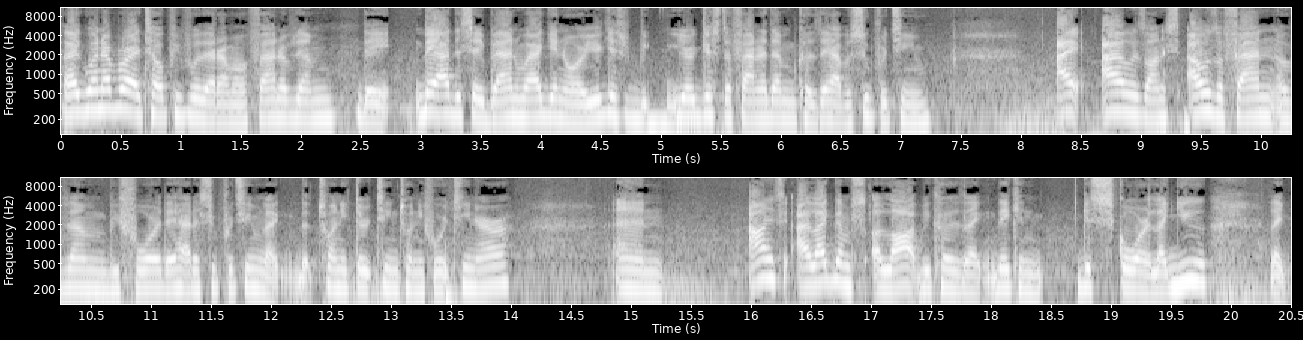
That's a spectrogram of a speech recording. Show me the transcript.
like whenever I tell people that I'm a fan of them, they they either say bandwagon or you're just you're just a fan of them because they have a super team. I I was honest. I was a fan of them before they had a super team, like the 2013 2014 era, and honestly, I like them a lot because like they can just score. Like you, like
